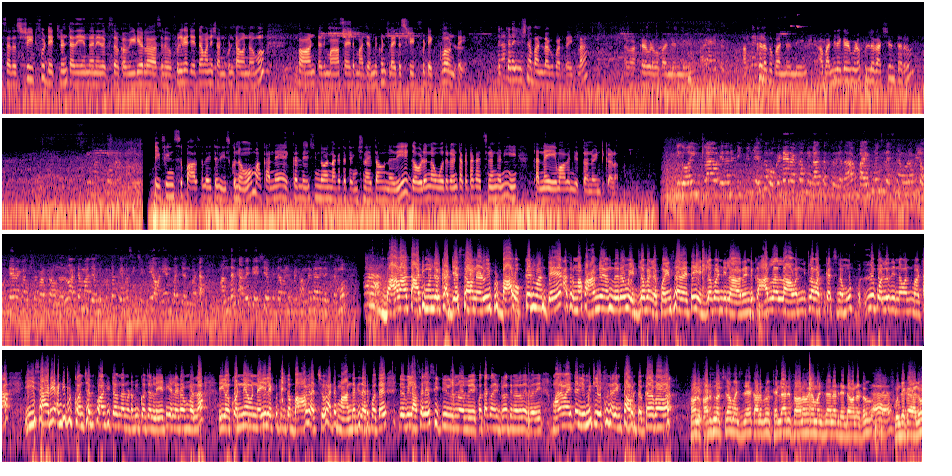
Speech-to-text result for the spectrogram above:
అసలు స్ట్రీట్ ఫుడ్ ఎట్లుంటుంది ఏందనేది ఒకసారి ఒక వీడియోలో అసలు ఫుల్గా చేద్దామనేసి అనుకుంటా ఉన్నాము. బాగుంటుంది మా సైడ్ మా జమ్మికుంటలో అయితే స్ట్రీట్ ఫుడ్ ఎక్కువ ఉంటాయి. ఎక్కడ చూసినా బండ్లకు పడతాయి ఇట్లా. అక్కడ కూడా ఒక బండి ఉంది. అక్కడ ఒక బండి ఉంది. ఆ బండి దగ్గర కూడా ఫుల్ రష్ ఉంటారు. టిఫిన్స్ పార్సల్ అయితే తీసుకున్నాము. మా కన్నయ్య ఎక్కడ లేచిండో అని నాకైతే టెన్షన్ అవుతా ఉన్నది. గౌడన్న పోతాడని టకటక వచ్చినాం కానీ కన్నయ్య ఏమాగని చెప్తాను ఇంటికాడ. ఇదిగో ఇంట్లో ఏదైనా టిఫిన్ చేస్తే ఒకటే రకం తినాల్సి వస్తుంది కదా. బయట నుంచి తెచ్చినా కూడా వీళ్ళు ఒకటే రకం ఇష్టపడతా ఉన్నారు. అంటే మా జమ్మికుంట ఫేమస్ ఈ చిట్టి ఆనియన్ బజ్జీ అనమాట అందరికి అదే టేస్ట్ చేపిద్దామని చెప్పేసి అందరికి అదే తెచ్చినాము. బావా తాటి ముంజలు కట్ చేస్తా ఉన్నాడు. ఇప్పుడు బావ ఒక్కని అంతే అసలు మా ఫ్యామిలీ అందరం ఎడ్ల బండి పోయినసారి అయితే ఎడ్ల బండిలా రెండు కార్లల్లో అవన్నిట్లో పట్టుకొచ్చినాము. ఫుల్ పొల్లు తిన్నాం అనమాట ఈసారి అంటే ఇప్పుడు కొంచెం క్వాంటిటీ ఉందన్నమాట. మీకు కొంచెం లేట్గా వెళ్ళడం వల్ల ఇక కొన్నే ఉన్నాయి లేకపోతే ఇంకా బాగా వచ్చు. అంటే మా అందరికి సరిపోతాయి ఇక వీళ్ళు అసలే సిటీలో ఉన్న వాళ్ళు ఎక్కువ తక్కువ తింటారో తినరో తెలియదు. మనం అయితే లిమిట్ లేకుండా తింటా ఉంటాం కదా బావా? అవును కడుపులో వచ్చినా మంచిదే కడుపులో తెల్లారి ప్రాబ్లం అయినా మంచిదే అన్నట్టు తింటాం అన్నట్టు. ముంజకాయలు.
